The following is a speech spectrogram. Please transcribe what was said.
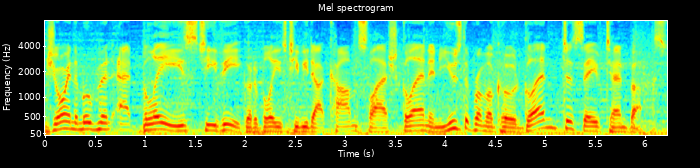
Join the movement at Blaze TV. Go to blazetv.com slash Glenn and use the promo code Glenn to save 10 bucks.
